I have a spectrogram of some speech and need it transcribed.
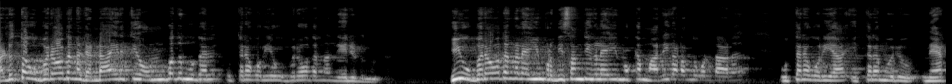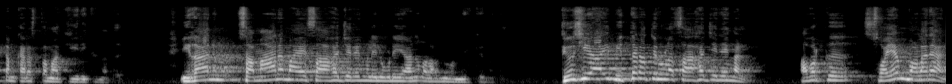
കടുത്ത ഉപരോധങ്ങൾ രണ്ടായിരത്തി ഒമ്പത് മുതൽ ഉത്തര കൊറിയ ഉപരോധങ്ങൾ നേരിടുന്നുണ്ട്. ഈ ഉപരോധങ്ങളെയും പ്രതിസന്ധികളെയും ഒക്കെ മറികടന്നുകൊണ്ടാണ് ഉത്തര കൊറിയ ഇത്തരമൊരു നേട്ടം കരസ്ഥമാക്കിയിരിക്കുന്നത്. ഇറാനും സമാനമായ സാഹചര്യങ്ങളിലൂടെയാണ് വളർന്നു വന്നിരിക്കുന്നത്. തീർച്ചയായും ഇത്തരത്തിലുള്ള സാഹചര്യങ്ങൾ അവർക്ക് സ്വയം വളരാൻ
